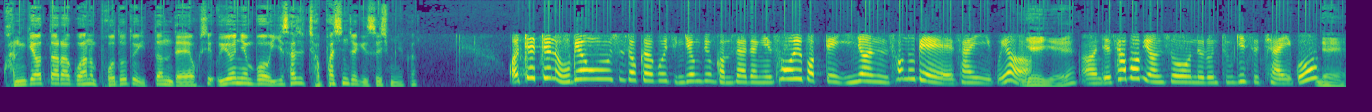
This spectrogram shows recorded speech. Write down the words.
관계였다라고 하는 보도도 있던데 혹시 의원님 뭐 이 사실 접하신 적 있으십니까? 어쨌든 우병우 수석하고 진경준 검사장이 서울법대 2년 선후배 사이이고요. 예, 예. 어, 이제 사법연수원으로는 두 기수 차이고 네.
